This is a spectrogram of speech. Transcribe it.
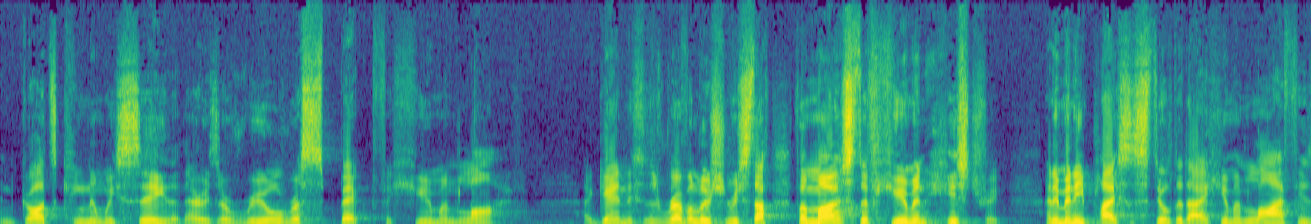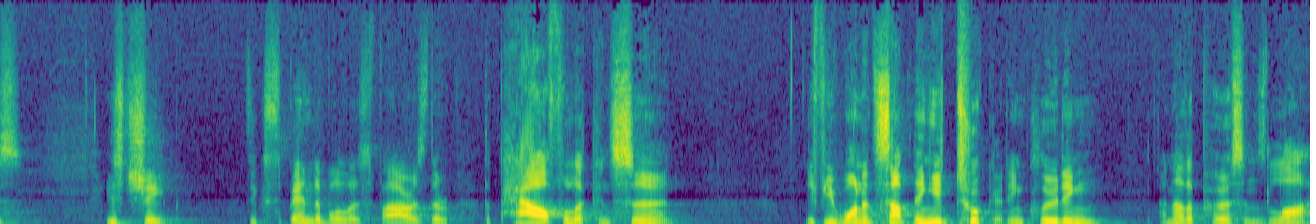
In God's kingdom, we see that there is a real respect for human life. Again, this is revolutionary stuff. For most of human history, and in many places still today, human life is, is cheap It's expendable as far as the, the powerful are concerned. If you wanted something, you took it, including another person's life.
